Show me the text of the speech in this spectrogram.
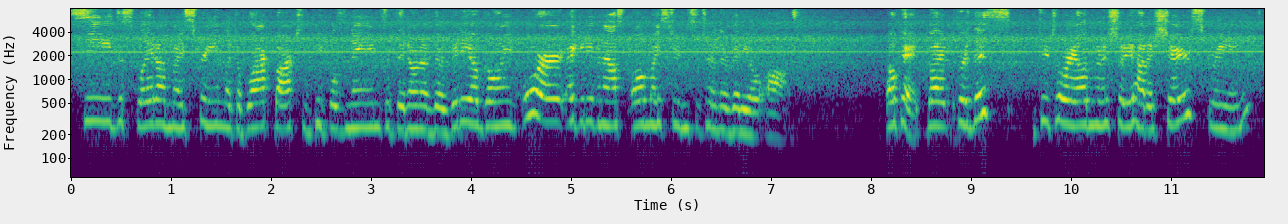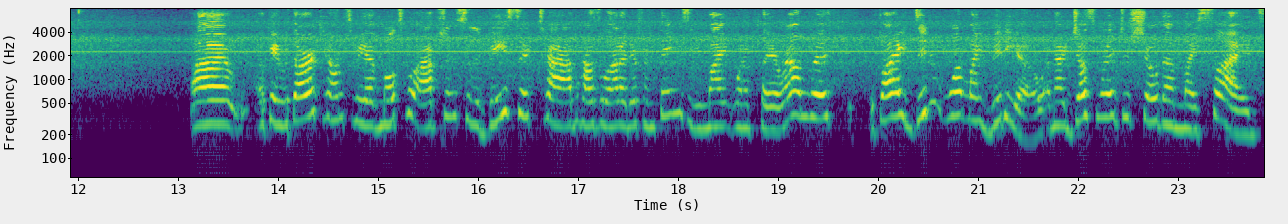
see displayed on my screen like a black box with people's names if they don't have their video going, or I could even ask all my students to turn their video off. Okay, but for this tutorial, I'm going to show you how to share your screen. Uh, okay, with our accounts, we have multiple options. So the basic tab has a lot of different things that you might want to play around with. If I didn't want my video and I just wanted to show them my slides,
